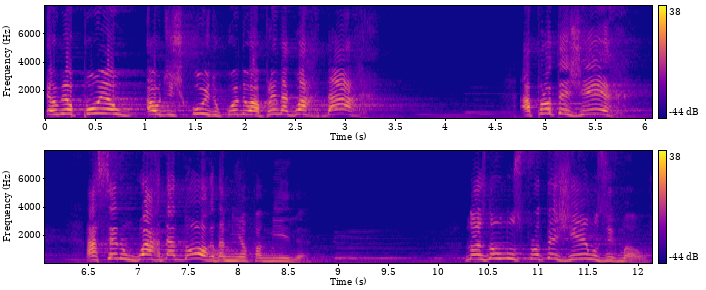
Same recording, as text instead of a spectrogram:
Eu me oponho ao, ao descuido quando eu aprendo a guardar, a proteger, a ser um guardador da minha família. Nós não nos protegemos, irmãos.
